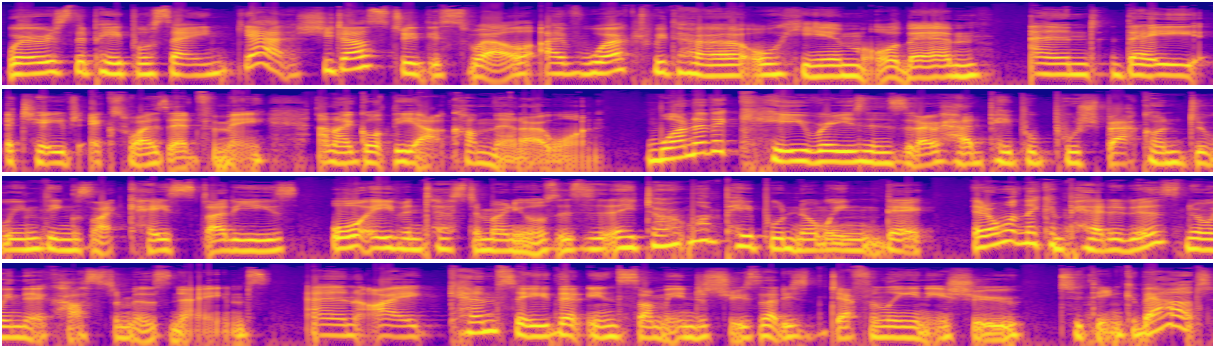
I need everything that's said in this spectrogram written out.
Where is the people saying, yeah, she does do this well. I've worked with her or him or them and they achieved XYZ for me and I got the outcome that I want. One of the key reasons that I've had people push back on doing things like case studies or even testimonials is that they don't want people knowing their they don't want their competitors knowing their customers' names. And I can see that in some industries that is definitely an issue to think about.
